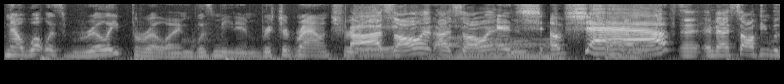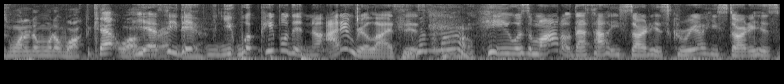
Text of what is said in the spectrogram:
Now, what was really thrilling was meeting Richard Roundtree. I saw it. I saw it. and sh- of Shaft. And, and I saw he was one of them when I walked the catwalk. Yes, correct? he did. You, what people didn't know, I didn't realize He this. was a model. He was a model. That's how he started his career. He started his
